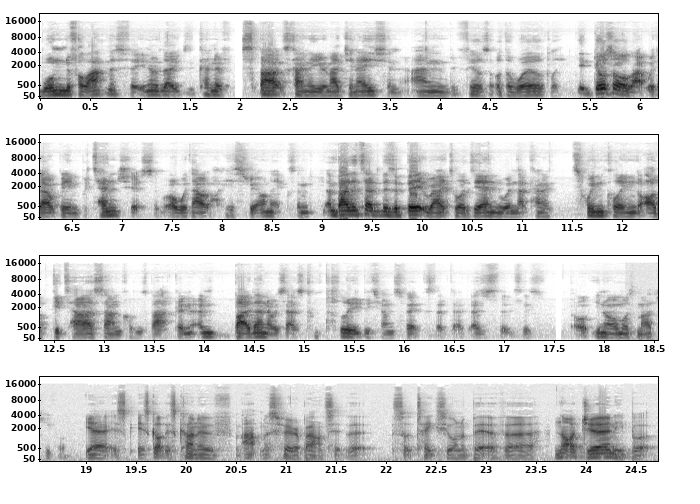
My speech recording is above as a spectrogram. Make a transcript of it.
wonderful atmosphere, you know, that kind of sparks kind of your imagination and feels otherworldly. It does all that without being pretentious or without histrionics. And and by the time there's a bit right towards the end when that kind of twinkling odd guitar sound comes back, and, and by then I was, I was completely transfixed. I, I just, it's, you know, almost magical. Yeah, it's it's got this kind of atmosphere about it that sort of takes you on a bit of a not a journey, but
